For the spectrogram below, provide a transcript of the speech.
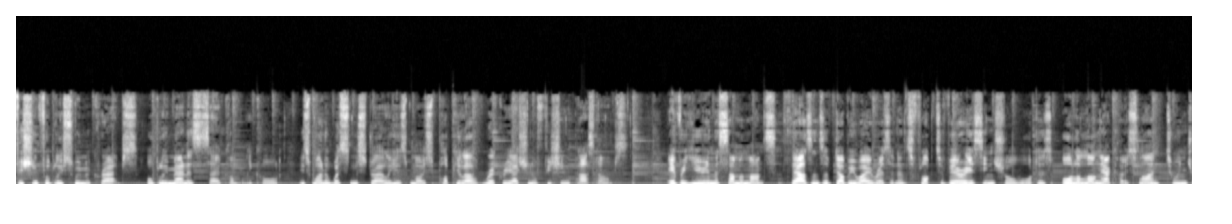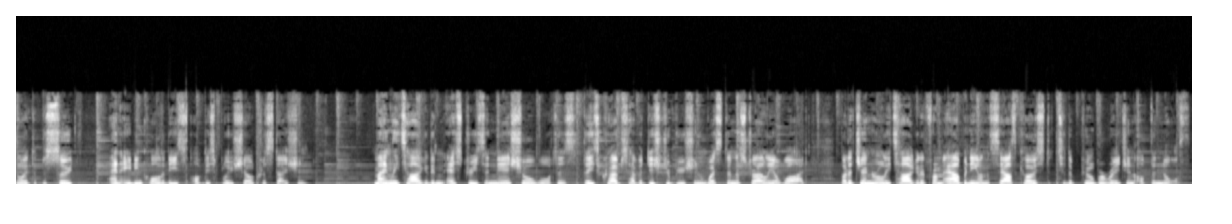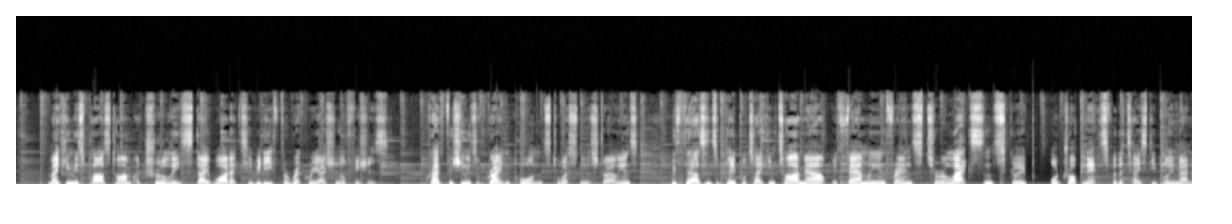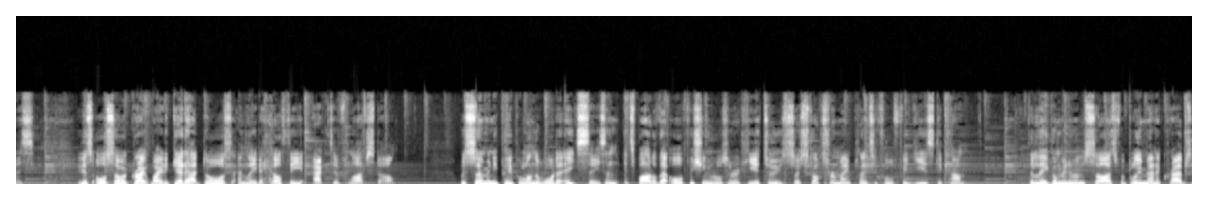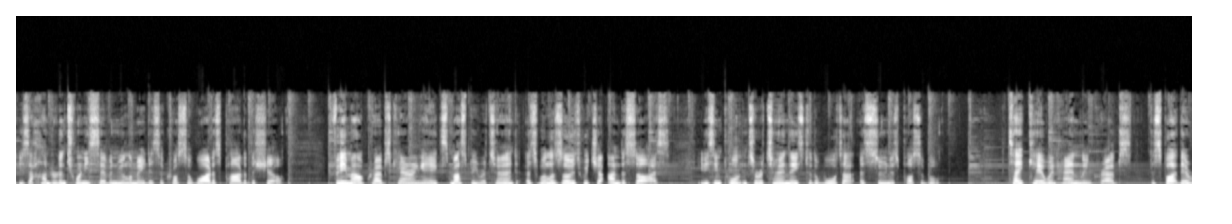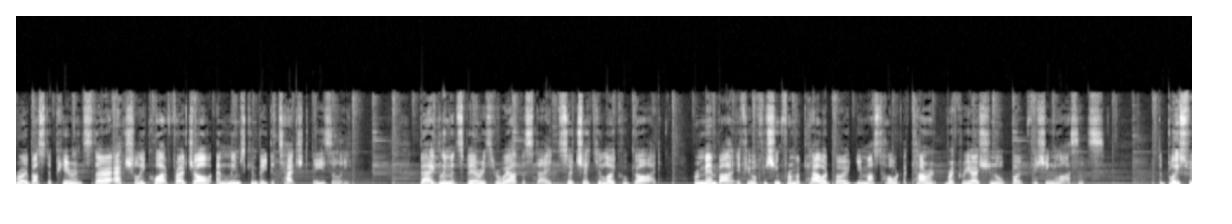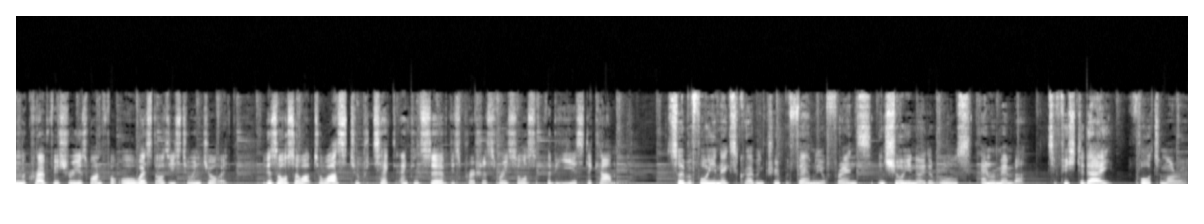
Fishing for blue swimmer crabs, or blue mannas as they are commonly called, is one of Western Australia's most popular recreational fishing pastimes. Every year in the summer months, thousands of WA residents flock to various inshore waters all along our coastline to enjoy the pursuit and eating qualities of this blue shell crustacean. Mainly targeted in estuaries and near shore waters, these crabs have a distribution Western Australia wide, but are generally targeted from Albany on the south coast to the Pilbara region of the north making this pastime a truly statewide activity for recreational fishers. Crab fishing is of great importance to Western Australians, with thousands of people taking time out with family and friends to relax and scoop or drop nets for the tasty blue mannas. It is also a great way to get outdoors and lead a healthy, active lifestyle. With so many people on the water each season, it's vital that all fishing rules are adhered to so stocks remain plentiful for years to come. The legal minimum size for blue manna crabs is 127mm across the widest part of the shell. Female crabs carrying eggs must be returned, as well as those which are undersized. It is important to return these to the water as soon as possible. Take care when handling crabs. Despite their robust appearance, they are actually quite fragile and limbs can be detached easily. Bag limits vary throughout the state, so check your local guide. Remember, if you're fishing from a powered boat, you must hold a current recreational boat fishing licence. The blue swimmer crab fishery is one for all West Aussies to enjoy. It is also up to us to protect and conserve this precious resource for the years to come. So before your next crabbing trip with family or friends, ensure you know the rules and remember to fish today for tomorrow.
